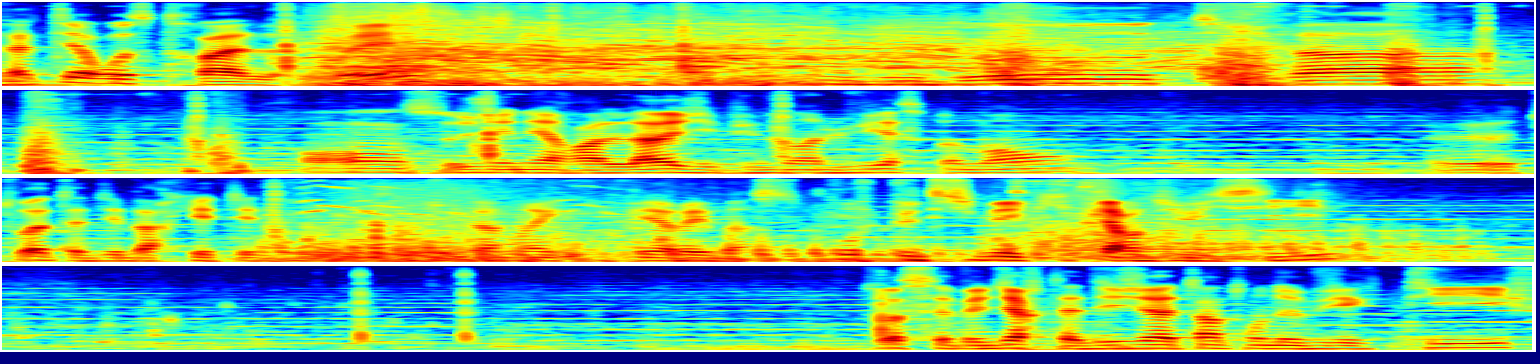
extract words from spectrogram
La terre australe, ouais. Là, j'ai plus besoin de lui à ce moment. Euh, toi t'as débarqué tes troupes, tu vas me récupérer bah, ce pauvre petit mec qui perdu ici. Toi ça veut dire que t'as déjà atteint ton objectif.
